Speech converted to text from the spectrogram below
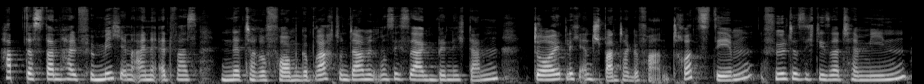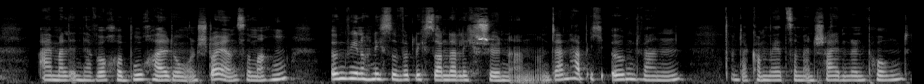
habe das dann halt für mich in eine etwas nettere Form gebracht und damit muss ich sagen, bin ich dann deutlich entspannter gefahren. Trotzdem fühlte sich dieser Termin, einmal in der Woche Buchhaltung und Steuern zu machen, irgendwie noch nicht so wirklich sonderlich schön an. Und dann habe ich irgendwann, und da kommen wir jetzt zum entscheidenden Punkt,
